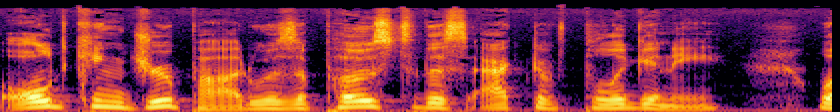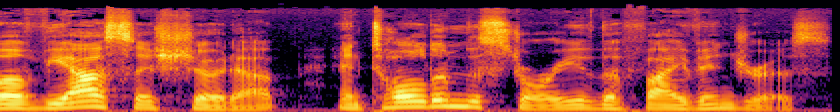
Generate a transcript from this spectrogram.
Old King Drupad was opposed to this act of polygyny, while Vyasa showed up and told him the story of the five Indras.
